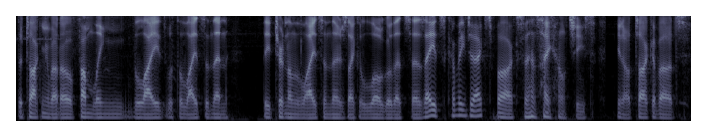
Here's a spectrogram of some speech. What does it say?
they're talking about oh fumbling the light with the lights and then they turn on the lights and there's like a logo that says hey it's coming to Xbox and it's like oh jeez you know talk about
